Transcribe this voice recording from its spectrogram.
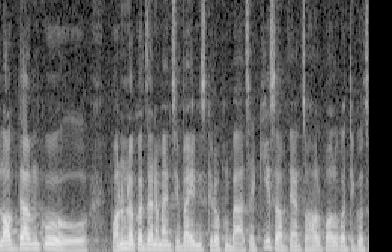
लकडाउनको भनौँ न कतिजना मान्छे बाहिर निस्किराख्नु भएको छ के छ? अब त्यहाँ चहल पहल कतिको छ?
